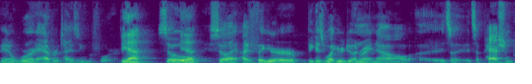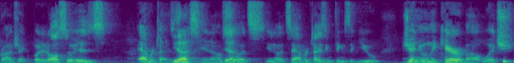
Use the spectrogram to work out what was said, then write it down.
you know, weren't advertising before. yeah So, Yeah. so I, I figure because what you're doing right now, uh, it's a it's a passion project, but it also is advertising. Yes. you know, Yeah. so it's you know it's advertising things that you genuinely care about, which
